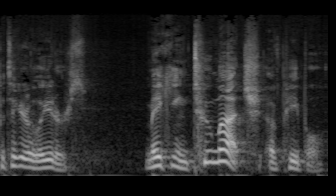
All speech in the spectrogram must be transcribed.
particular leaders, making too much of people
